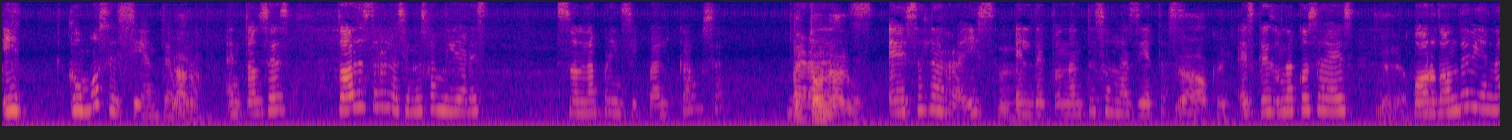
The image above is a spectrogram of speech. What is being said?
¿Y cómo se siente? entonces, todas estas relaciones familiares son la principal causa. Detona algo. Esa es la raíz. El detonante son las dietas. Ah, es que una cosa es por dónde viene,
